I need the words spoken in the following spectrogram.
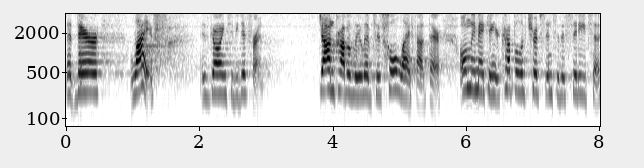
that their life is going to be different. John probably lived his whole life out there, only making a couple of trips into the city to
